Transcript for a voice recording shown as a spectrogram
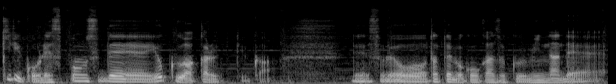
きりこうレスポンスでよくわかるっていうかでそれを例えばご家族みんなで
